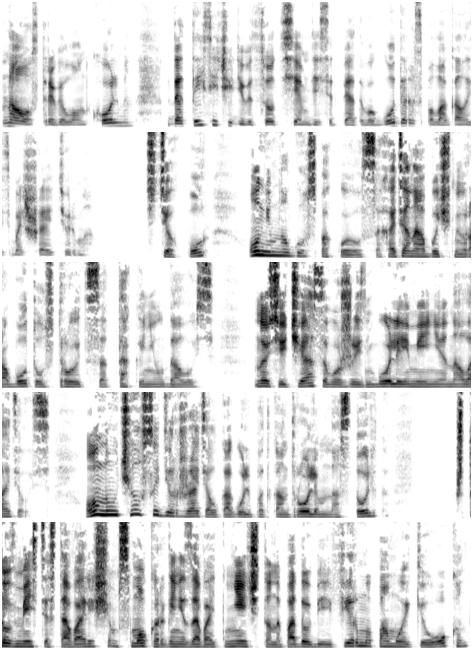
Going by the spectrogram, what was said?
На острове Лонгхольмен до 1975 года располагалась большая тюрьма. С тех пор он немного успокоился, хотя на обычную работу устроиться так и не удалось. Но сейчас его жизнь более-менее наладилась. Он научился держать алкоголь под контролем настолько, что вместе с товарищем смог организовать нечто наподобие фирмы помойки окон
